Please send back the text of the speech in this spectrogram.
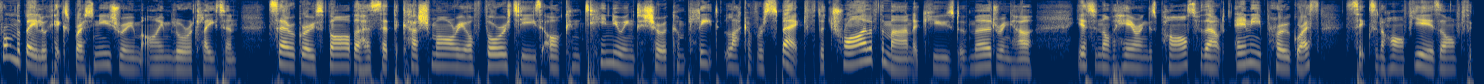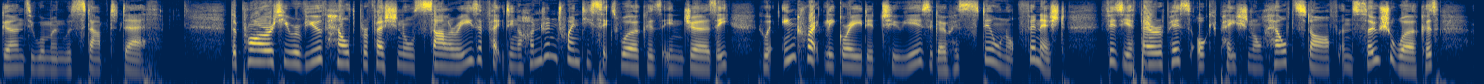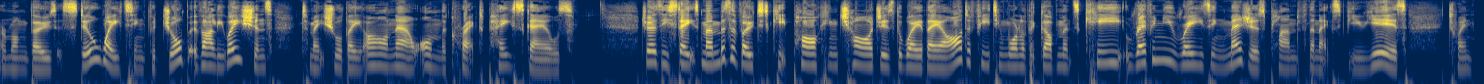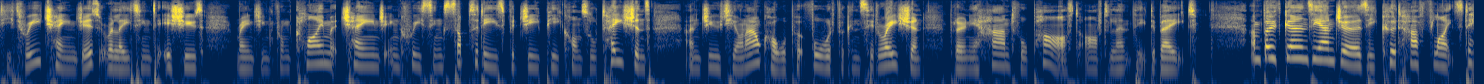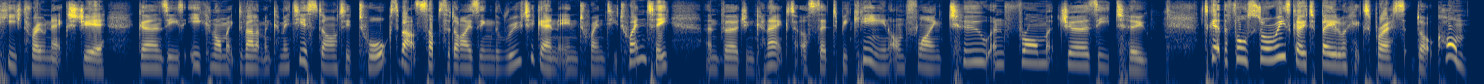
From the Bailiwick Express newsroom, I'm Laura Clayton. Sarah Groves' father has said the Kashmiri authorities are continuing to show a complete lack of respect for the trial of the man accused of murdering her. Yet another hearing has passed without any progress, six and a half years after the Guernsey woman was stabbed to death. The priority review of health professionals' salaries affecting 126 workers in Jersey who were incorrectly graded two years ago has still not finished. Physiotherapists, occupational health staff, and social workers are among those still waiting for job evaluations to make sure they are now on the correct pay scales. Jersey States members have voted to keep parking charges the way they are, defeating one of the government's key revenue raising measures planned for the next few years. 23 changes relating to issues ranging from climate change, increasing subsidies for GP consultations, and duty on alcohol were put forward for consideration, but only a handful passed after lengthy debate. And both Guernsey and Jersey could have flights to Heathrow next year. Guernsey's Economic Development Committee has started talks about subsidising the route again in 2020 and Virgin Connect are said to be keen on flying to and from Jersey too. To get the full stories, go to bailiwickexpress.com.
